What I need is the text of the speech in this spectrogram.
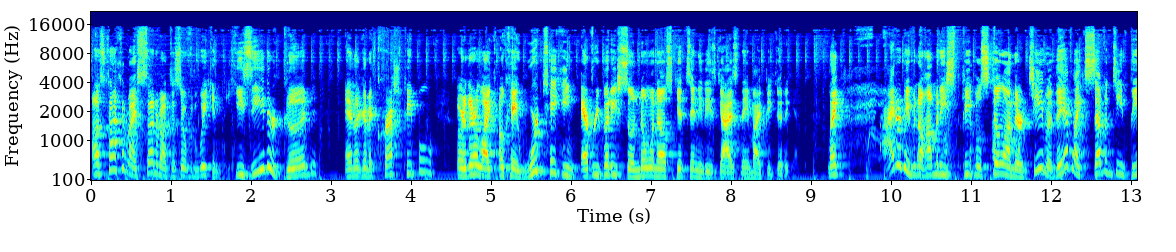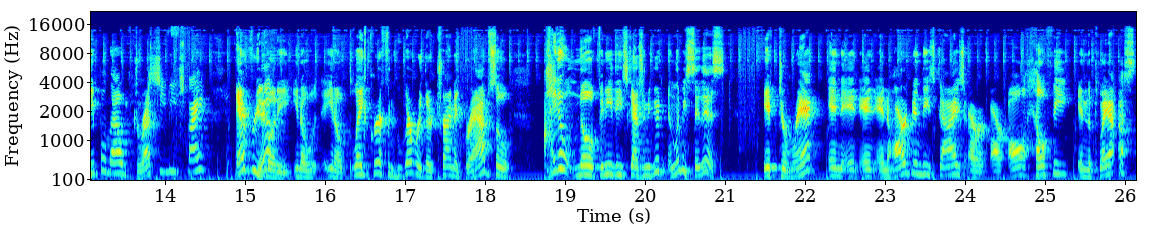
I was talking to my son about this over the weekend. He's either good and they're going to crush people, or they're like, okay, we're taking everybody so no one else gets any of these guys and they might be good again. Like, I don't even know how many people still on their team. They have like 17 people now dressing each night. Everybody, you know, you know, Blake Griffin, whoever they're trying to grab. So I don't know if any of these guys are any good. And let me say this: if Durant and and, and, Harden and these guys are are all healthy in the playoffs,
